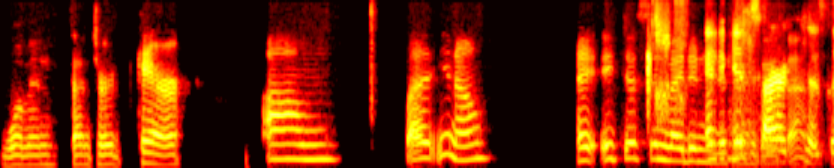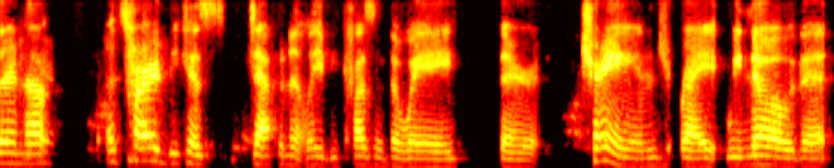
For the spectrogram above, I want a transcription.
woman centered care. Um, but, you know, it, it just invited me I think it's hard because they're not, it's hard because definitely because of the way they're trained, right? We know that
